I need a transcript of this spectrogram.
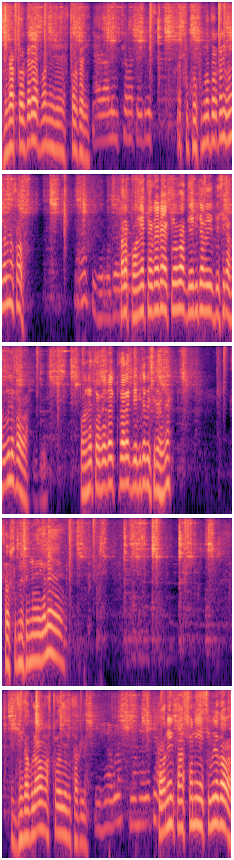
ঝিঙার তরকারি আর পনির তরকারি? আর আলু উচ্ছা দিয়েছি। শুকনো শুকনো তরকারি হয়ে গেল না সব? তাহলে পনিরের তরকারিটা একটু বাবা গ্রেভিটা বেশি রাখবে বুঝলে বাবা। পনিরের তরকারিটা একটু তাহলে গ্রেভিটা বেশি রাখবে সব শুকনো শুকনো হয়ে গেলে ঝিঙ্গাগুলাও নষ্ট হয়ে যাবে থাকলে। গেছে পনির পাঁচশো নিয়ে এসেছি বুঝলে বাবা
